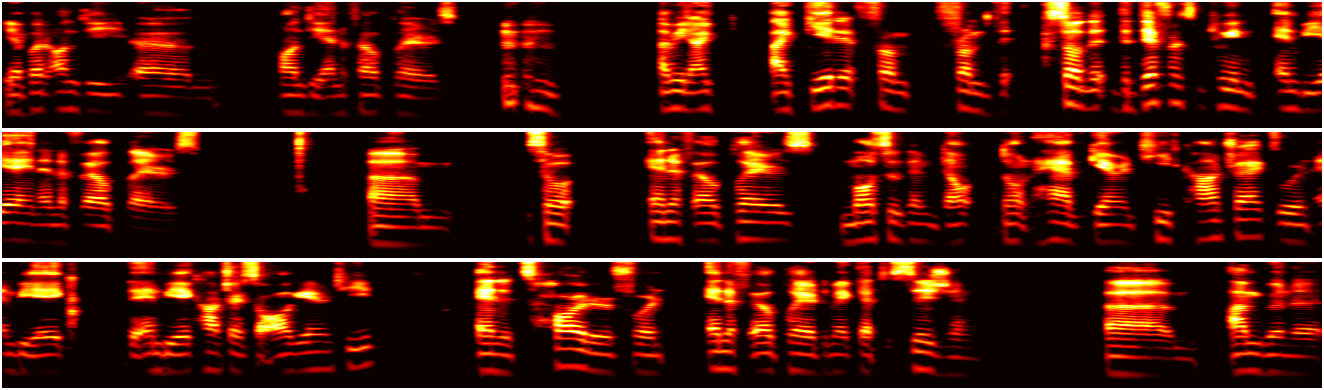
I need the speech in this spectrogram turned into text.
Yeah, but on the um on the NFL players, I mean, I I get it from from the so the the difference between NBA and NFL players. Um, so NFL players, most of them don't don't have guaranteed contracts. Where in NBA, the NBA contracts are all guaranteed, and it's harder for an NFL player to make that decision. Um, I'm gonna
